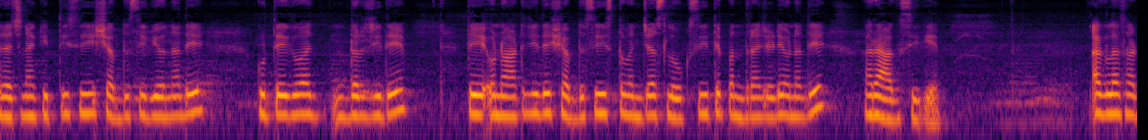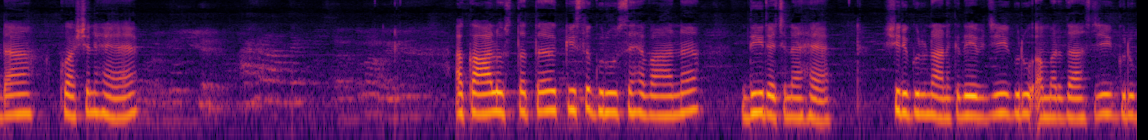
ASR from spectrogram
ਰਚਨਾ ਕੀਤੀ ਸੀ, ਸ਼ਬਦ ਸੀਗੇ ਉਹਨਾਂ ਦੇ, ਗੁਰੂ ਤੇਗ ਬਹਾਦਰ ਜੀ ਦੇ, ਤੇ 59 ਜੀ ਦੇ ਸ਼ਬਦ ਸੀ 57 ਸ਼ਲੋਕ ਸੀ ਤੇ 15 ਜਿਹੜੇ ਉਹਨਾਂ ਦੇ ਰਾਗ ਸੀਗੇ। ਅਗਲਾ ਸਾਡਾ ਕੁਐਸਚਨ ਹੈ, ਅਕਾਲ ਉਸਤਤ ਕਿਸ ਗੁਰੂ ਸਹਿਬਾਨ ਦੀ ਰਚਨਾ ਹੈ? ਸ਼੍ਰੀ ਗੁਰੂ ਨਾਨਕ ਦੇਵ ਜੀ, ਗੁਰੂ ਅਮਰਦਾਸ ਜੀ, ਗੁਰੂ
